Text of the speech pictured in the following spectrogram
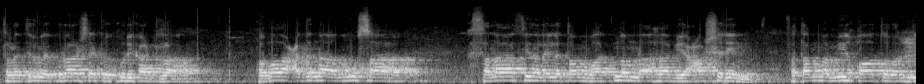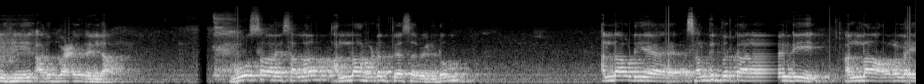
தன்னை திரும்ப குரான் ஷேக்கில் கூறி காட்டுறான். பபா அதனா மூசா சலாசின லைலத்தம் வத்னம் நாஹா பி ஆஷரின் ஃபதம்ம மீ காத்து ரப்பிஹி அர்பஇன் லைலா மூசா அலை சலாம் அல்லாஹுடன் பேச வேண்டும். அல்லாவுடைய சந்திப்பிற்காக வேண்டி அல்லாஹ் அவர்களை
